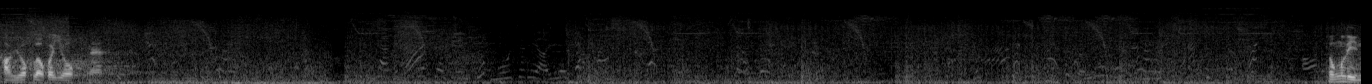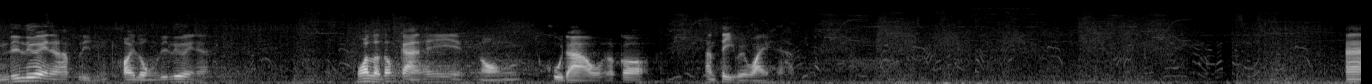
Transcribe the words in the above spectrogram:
เขายกเราก็ยกนะ ลงหลินเรื่อยๆนะครับ หลินคอยลงเรื่อยๆนะเพราะเราต้องการให้น้องคูดาวแล้วก็อันติไวๆนะครับ อ่า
